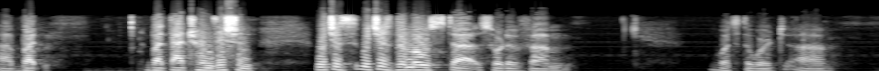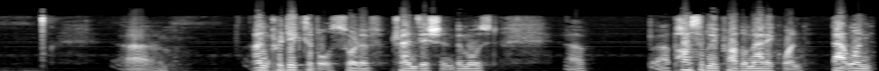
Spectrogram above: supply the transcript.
Uh, but but that transition, which is which is the most uh, sort of um, what's the word? Uh, uh unpredictable sort of transition, the most uh, uh, possibly problematic one. That one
